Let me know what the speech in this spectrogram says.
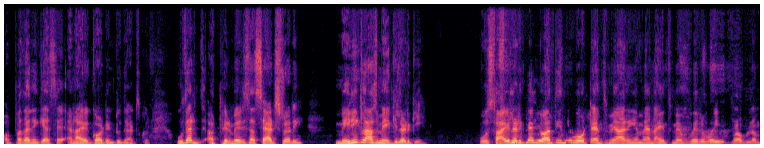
और पता नहीं कैसे and I got into that school उधर और फिर मेरे साथ सैड स्टोरी मेरी क्लास में एक ही लड़की वो सारी लड़कियाँ जो आती थी वो टेंथ में आ रही है मैं नाइन्थ में फिर वही प्रॉब्लम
